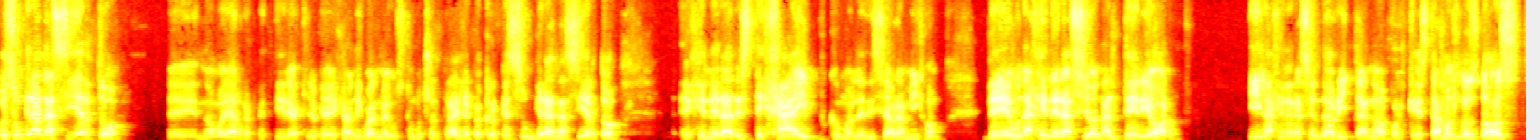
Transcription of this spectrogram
pues un gran acierto. Eh, no voy a repetir aquí lo que dijeron, igual me gustó mucho el tráiler, pero creo que es un gran acierto eh, generar este hype, como le dice ahora mi hijo, de una generación anterior y la generación de ahorita, ¿no? Porque estamos los dos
